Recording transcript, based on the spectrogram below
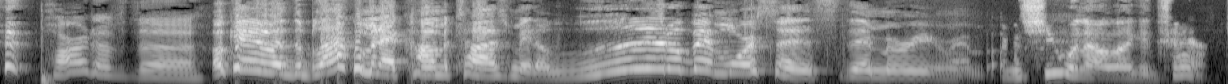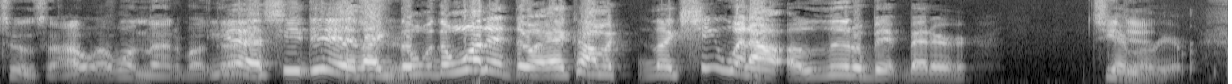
part of the Okay, but the black woman at Kamar-Taj made a little bit more sense than Maria Rambeau. And she went out like a champ too, so I, I wasn't mad about that. Yeah, she did. Like the true. the one at the at Comic, like she went out a little bit better she than did. Maria Rambeau.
